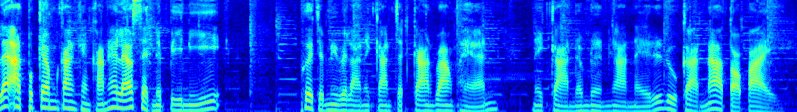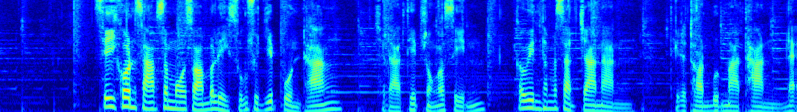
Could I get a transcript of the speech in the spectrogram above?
และอัดโปรแกรมการแข่งขันให้แล้วเสร็จในปีนี้ เพื่อจะมีเวลาในการจัดการวางแผน ในการดำเนินงานในฤดูกาลหน้าต่อไป 4 คน 3 สโมสรบลีกสูงสุดญี่ปุ่นทั้งชนาทิพย์สงกสิน กวินธรรมสัจจานันท์ธีรทรบุญมาทัน และ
